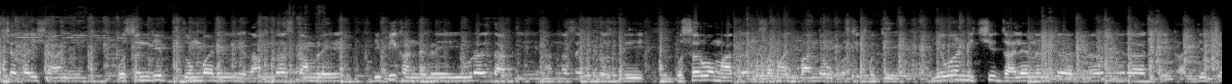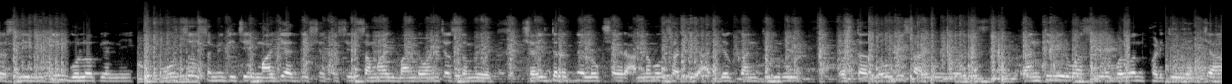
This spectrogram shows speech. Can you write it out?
आशाताई शहाणे व संदीप जोंबाडे रामदास कांबळे डी पी खांडगळे युवराज दाखले अण्णासाहेब कसबे व सर्व मातंग समाज बांधव उपस्थित होते. निवड निश्चित झाल्यानंतर नवनिर्वाचित अध्यक्ष श्री नितीन गोलप यांनी महोत्सव समितीचे माजी अध्यक्ष तसेच समाज बांधवांच्या समेत शहीदरत्न लोकशाहीर अण्णाभाऊ साठे अध्यक्ष क्रांतिगुरू वस्ताद लवजी साळवे क्रांतीवीर वासुदेव बळवंत फडके यांच्या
